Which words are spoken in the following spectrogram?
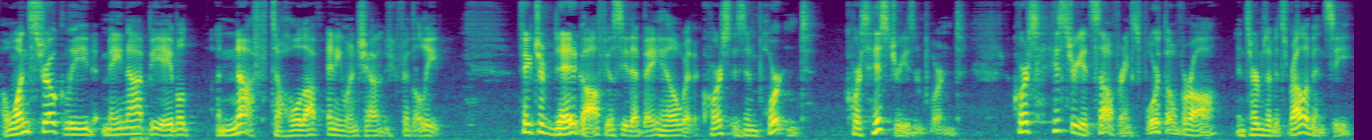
A one stroke lead may not be able enough to hold off anyone challenging for the lead. Take a trip to Data Golf, you'll see that Bay Hill, where the course is important, course history is important course, history itself ranks fourth overall in terms of its relevancy,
